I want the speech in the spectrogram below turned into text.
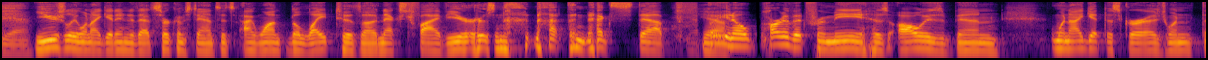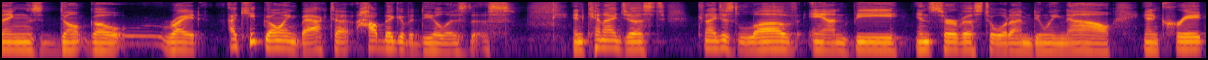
yeah. usually when i get into that circumstance it's i want the light to the next five years not, not the next step yeah. But, you know part of it for me has always been when i get discouraged when things don't go right i keep going back to how big of a deal is this and can i just can I just love and be in service to what I'm doing now and create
